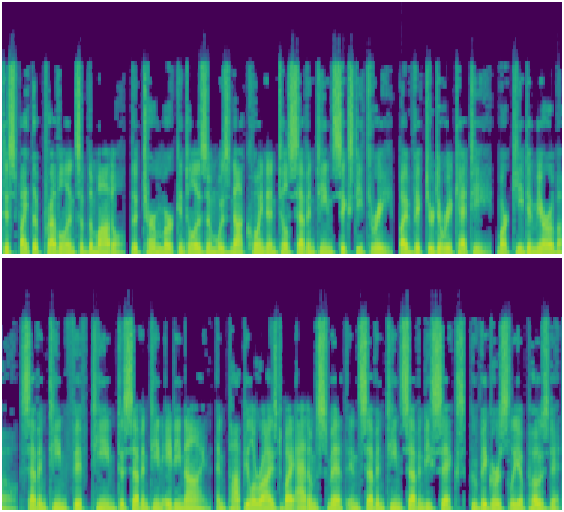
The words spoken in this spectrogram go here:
Despite the prevalence of the model, the term mercantilism was not coined until 1763, by Victor de Riquetti, Marquis de Mirabeau (1715–1789), and popularized by Adam Smith in 1776, who vigorously opposed it.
